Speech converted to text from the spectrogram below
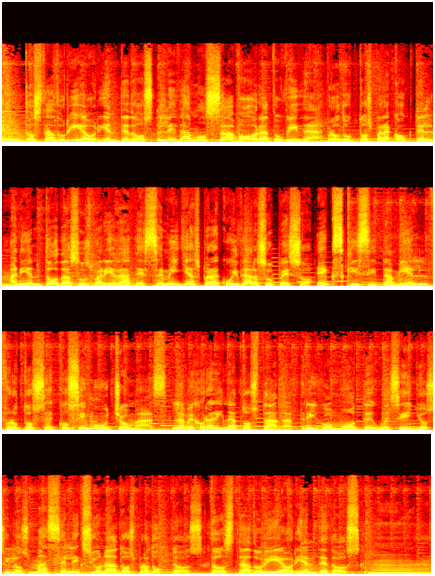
En Tostaduría Oriente 2 le damos sabor a tu vida. Productos para cóctel, maní en todas sus variedades, semillas para cuidar su peso, exquisita miel, frutos secos y mucho más. La mejor harina tostada, trigo, mote, huesillos y los más seleccionados productos. Tostaduría Oriente 2. Mmm,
